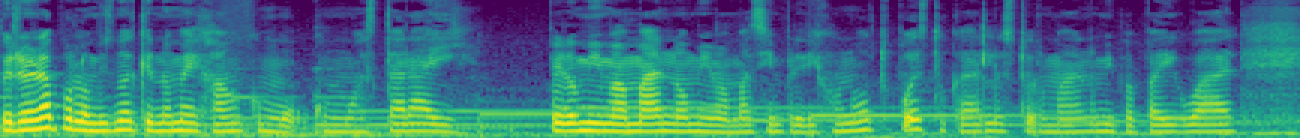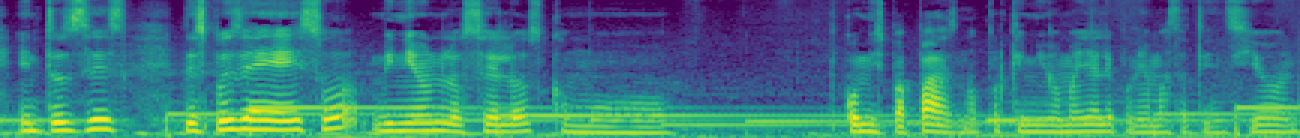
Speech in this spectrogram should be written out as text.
pero era por lo mismo que no me dejaban como, como estar ahí, pero mi mamá no, mi mamá siempre dijo, no, tú puedes tocarlo, es tu hermano, mi papá igual. Entonces, después de eso, vinieron los celos como con mis papás, ¿no? Porque mi mamá ya le ponía más atención,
